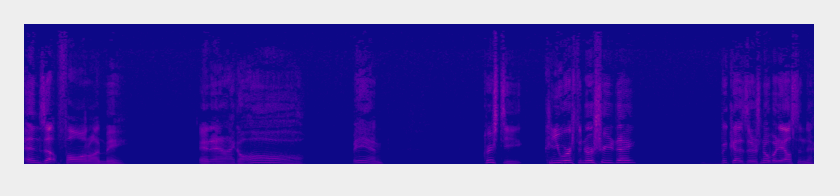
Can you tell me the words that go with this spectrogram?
ends up falling on me. And, and I go, oh, man, Christy, can you work the nursery today? Because there's nobody else in there.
